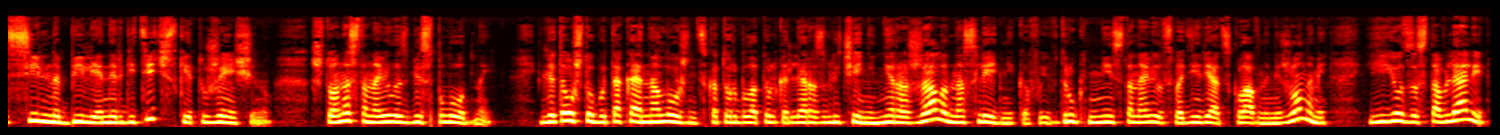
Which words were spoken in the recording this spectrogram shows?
сильно били энергетически эту женщину, что она становилась бесплодной. Для того, чтобы такая наложница, которая была только для развлечений, не рожала наследников и вдруг не становилась в один ряд с главными женами, ее заставляли,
